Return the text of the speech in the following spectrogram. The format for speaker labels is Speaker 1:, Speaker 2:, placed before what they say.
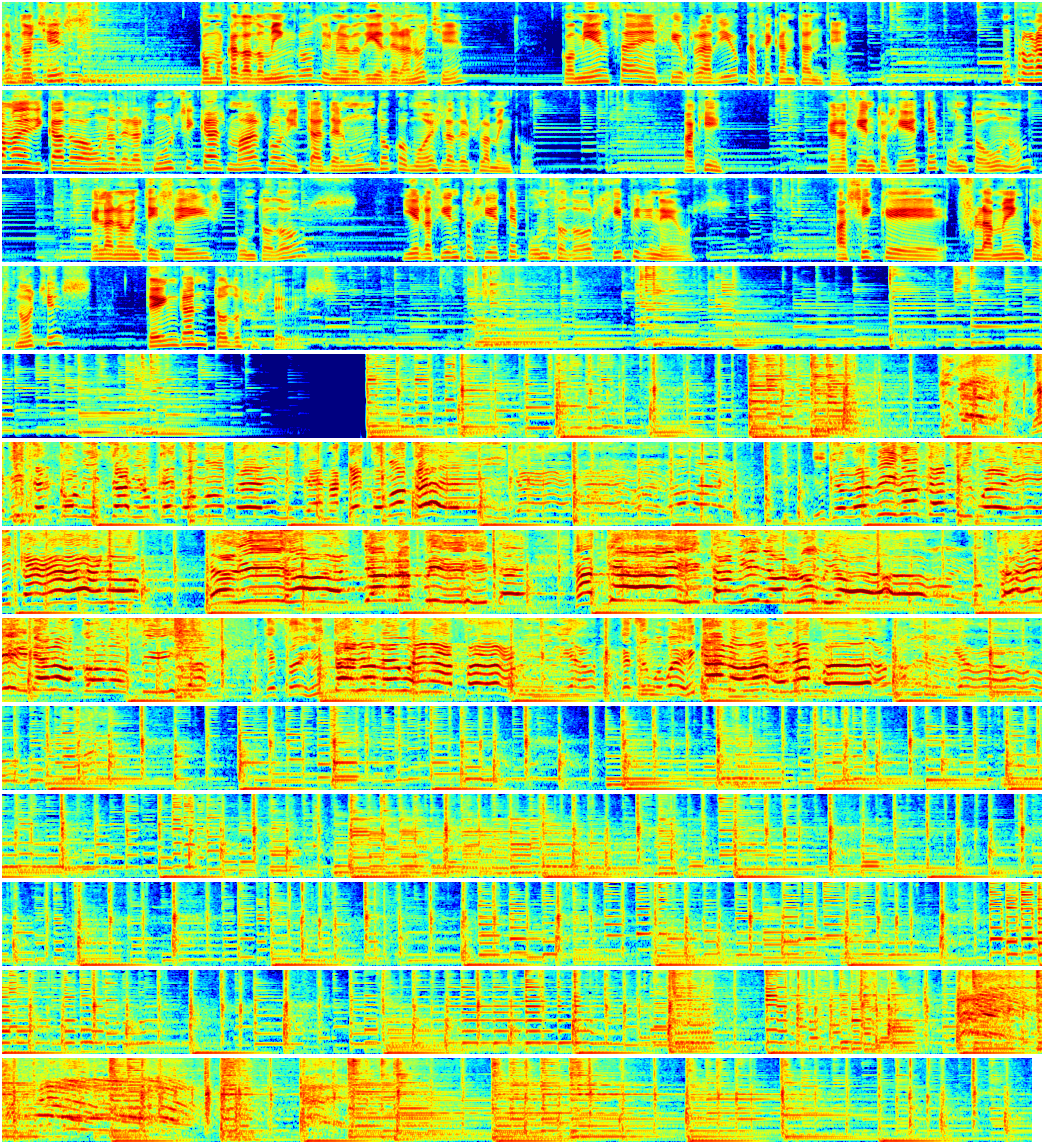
Speaker 1: Buenas noches. Como cada domingo de 9 a 10 de la noche, comienza en Hip Radio Café Cantante. Un programa dedicado a una de las músicas más bonitas del mundo como es la del flamenco. Aquí, en la 107.1, en la 96.2 y en la 107.2 Hip Pirineos. Así que flamencas noches tengan todos ustedes.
